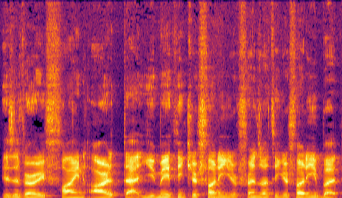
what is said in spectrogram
is a very fine art that you may think you're funny, your friends might think you're funny, but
